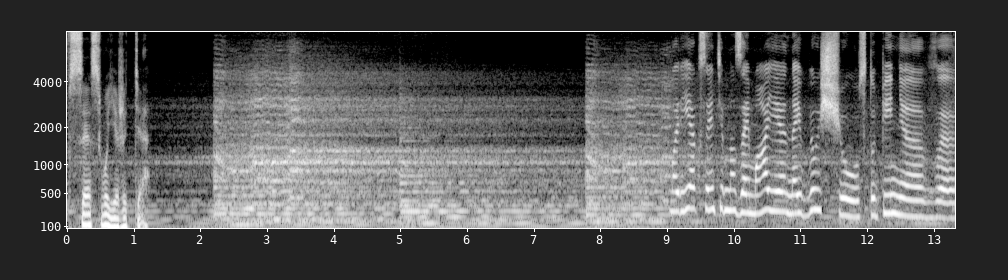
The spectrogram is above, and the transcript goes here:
все своє життя. Марія Аксентівна займає найвищу ступінь в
